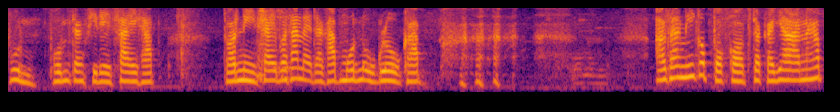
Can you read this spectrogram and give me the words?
พุ่น ผมจังสีได้ใส่ครับ ตอนนี้ใส่พระท่านไหนนะครับมุนอุกโลกครับ เอาทางนี้ก็ประกอบจักรยานนะครับ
